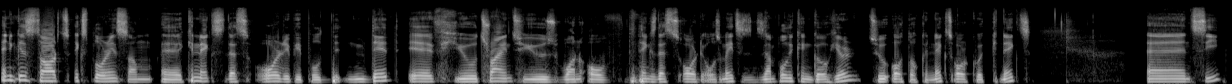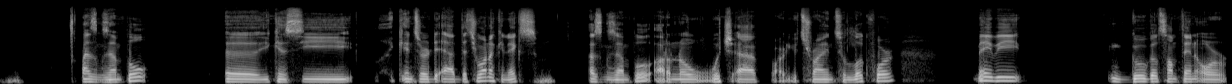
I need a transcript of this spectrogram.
and you can start exploring some uh, connects that's already people did. If you're trying to use one of the things that's already automated, as an example, you can go here to Auto Connect or Quick Connect and see. As an example, uh, you can see like enter the app that you want to connect as an example, I don't know which app are you trying to look for. Maybe Google something or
